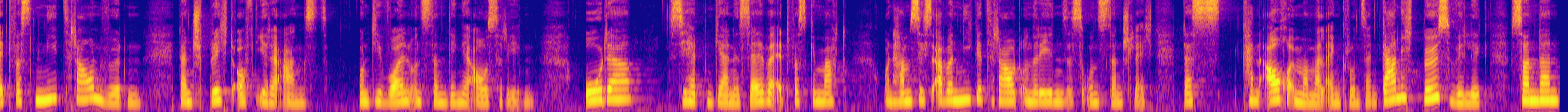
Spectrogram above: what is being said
etwas nie trauen würden, dann spricht oft ihre Angst und die wollen uns dann Dinge ausreden. Oder sie hätten gerne selber etwas gemacht und haben sich aber nie getraut und reden es uns dann schlecht. Das kann auch immer mal ein Grund sein. Gar nicht böswillig, sondern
